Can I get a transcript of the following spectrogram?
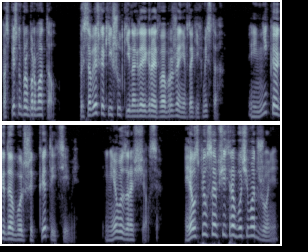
поспешно пробормотал. Представляешь, какие шутки иногда играет воображение в таких местах? И никогда больше к этой теме не возвращался. Я успел сообщить рабочим о Джоне.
